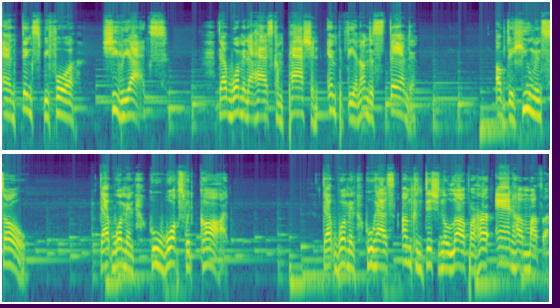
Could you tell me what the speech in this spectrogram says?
and thinks before she reacts. That woman that has compassion, empathy, and understanding of the human soul that woman who walks with God, that woman who has unconditional love for her and her mother.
